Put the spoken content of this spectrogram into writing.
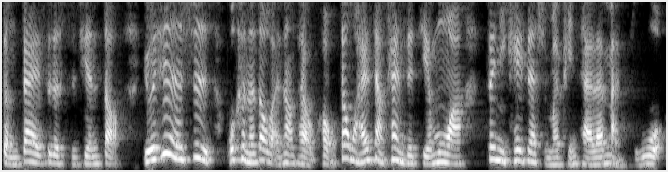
等待这个时间到；有一些人是我可能到晚上才有空，但我还想看你的节目啊，所以你可以在什么平台来满足我。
